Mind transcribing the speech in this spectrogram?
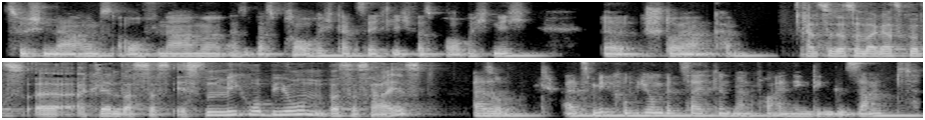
zwischen Nahrungsaufnahme, also was brauche ich tatsächlich, was brauche ich nicht, äh, steuern kann. Kannst du das nochmal ganz kurz äh, erklären, was das ist, ein Mikrobiom, was das heißt? Also als Mikrobiom bezeichnet man vor allen Dingen den Gesamt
